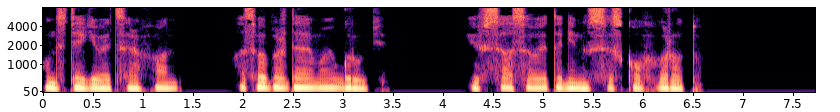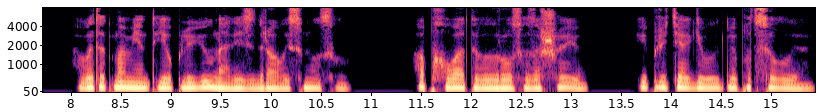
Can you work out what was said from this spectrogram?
Он стягивает сарафан, освобождая мою грудь, и всасывает один из сосков в рот. В этот момент я плюю на весь здравый смысл, обхватываю Роса за шею и притягиваю для поцелуя.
